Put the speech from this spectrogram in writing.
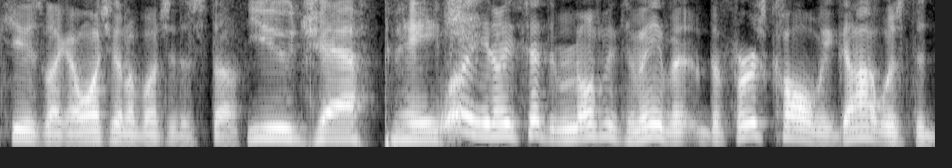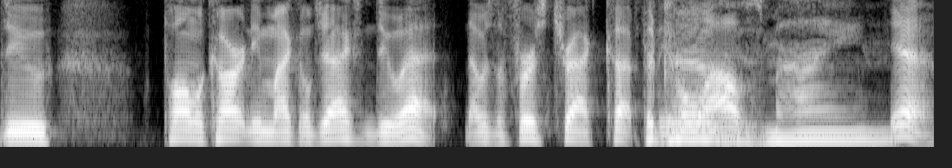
"Q's like I want you on a bunch of this stuff." You, Jeff, Paich. Well, you know, he said mostly to me, but the first call we got was to do Paul McCartney, Michael Jackson duet. That was the first track cut for the the, whole album. is mine. Yeah.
